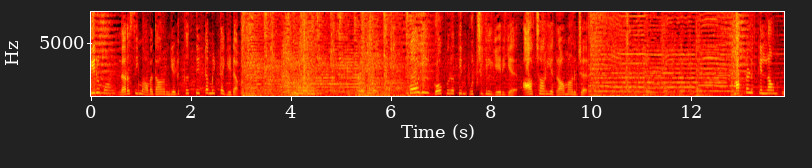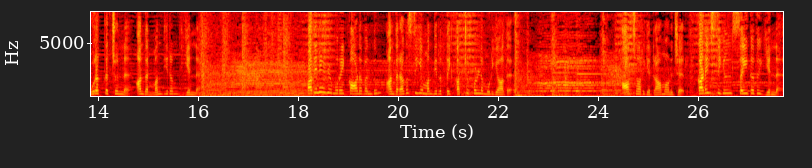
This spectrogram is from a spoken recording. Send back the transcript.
திருமால் நரசிம்ம அவதாரம் எடுக்க திட்டமிட்ட இடம். கோயில் கோபுரத்தின் உச்சியில் ஏறிய ஆச்சாரிய ராமானுஜர். மக்களுக்கெல்லாம் உறக்கச் சொன்ன அந்த மந்திரம் என்ன? பதினேழு முறை காண வந்தும் அந்த ரகசிய மந்திரத்தை கற்றுக்கொள்ள முடியாத. ஆச்சாரிய ராமானுஜர் கடைசியில் செய்தது என்ன?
